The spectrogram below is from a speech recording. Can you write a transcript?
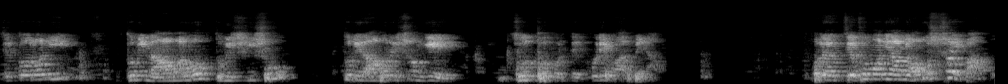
যে, তরুণী, তুমি না মানো, তুমি শিশু, তুমি রাবণের সঙ্গে যুদ্ধ করতে করে পারবে না। বলে, জেঠুমণি, আমি অবশ্যই পারব।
